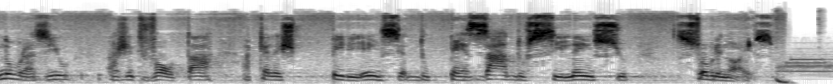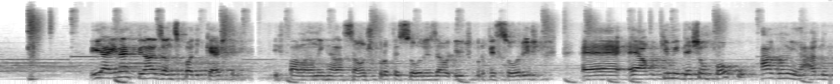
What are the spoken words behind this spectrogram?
no Brasil a gente voltar àquela experiência do pesado silêncio sobre nós. E aí, né, finalizando esse podcast e falando em relação aos professores, ao dia dos professores, é, é algo que me deixa um pouco agoniado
